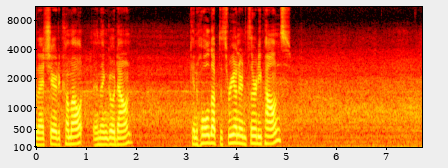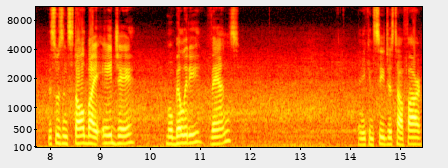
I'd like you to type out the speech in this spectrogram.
for that chair to come out and then go down. Can hold up to 330 pounds. This was installed by AJ Mobility Vans. And you can see just how far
